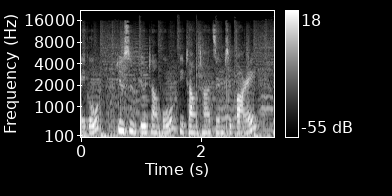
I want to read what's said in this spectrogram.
တွေကိုပြုစုပြောင်းထောင်ဖို့တည်ထောင်ထားခြင်းဖြစ်ပါတယ်။။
